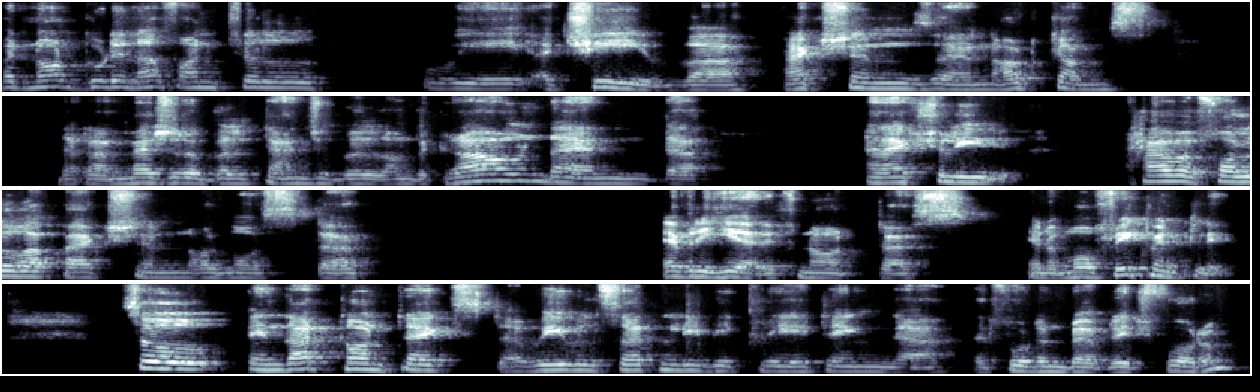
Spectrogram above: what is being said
but not good enough until we achieve uh, actions and outcomes that are measurable, tangible on the ground, and uh, and actually have a follow-up action almost uh, every year, if not uh, you know more frequently. So in that context, uh, we will certainly be creating uh, a food and beverage forum,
